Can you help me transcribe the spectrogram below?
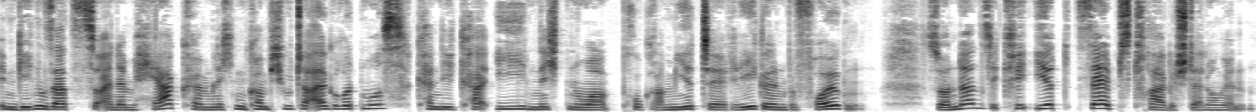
Im Gegensatz zu einem herkömmlichen Computeralgorithmus kann die KI nicht nur programmierte Regeln befolgen, sondern sie kreiert selbst Fragestellungen.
